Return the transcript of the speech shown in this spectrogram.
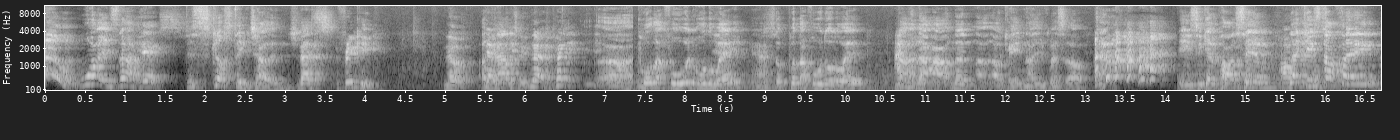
hell? What is that? Yes. Disgusting challenge. That's free kick. No, a No, penalty. No, pen- Uh, pull that forward all the way. yeah. So put that forward all the way. No, And- no, no, no, okay, no, you've messed it up. he needs to get past him Oh. like he's nothing.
